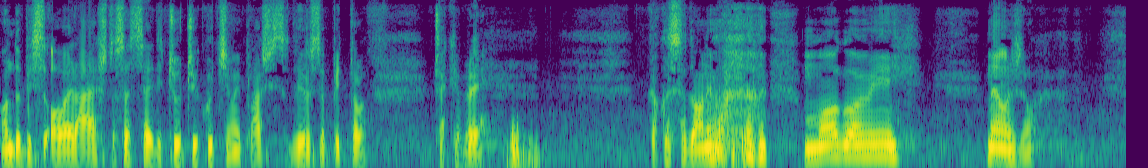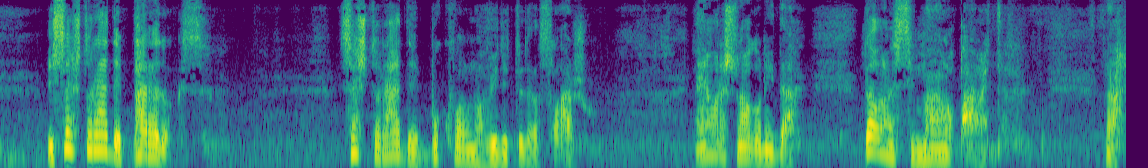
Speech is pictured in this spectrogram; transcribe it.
onda bi se ovaj raja što sad sedi čuči kućama i plaši se od virusa pitalo, čekaj bre, kako sad onima mogu mi, ne možemo. I sve što rade je paradoks. Sve što rade, bukvalno vidite da vas lažu. Ne moraš mnogo ni da, dovoljno si malo pametan. Znaš,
